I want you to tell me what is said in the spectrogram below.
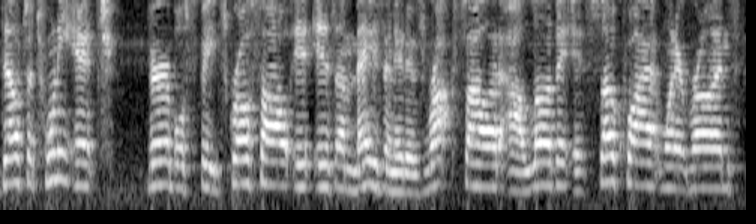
Delta 20 inch variable speed scroll saw. It is amazing. It is rock solid. I love it. It's so quiet when it runs.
